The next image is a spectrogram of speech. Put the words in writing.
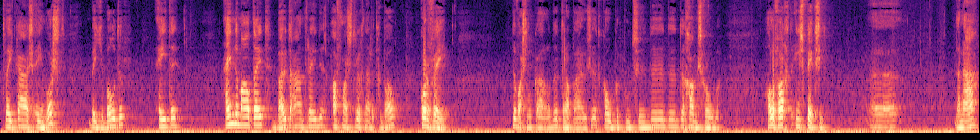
twee kaas, één worst. Beetje boter, eten. Einde maaltijd, buiten aantreden, afmars terug naar het gebouw. Corvée. De waslokalen, de trappenhuizen, het koperpoetsen, de, de, de gangschrobben. Half acht, inspectie. Eh, daarna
